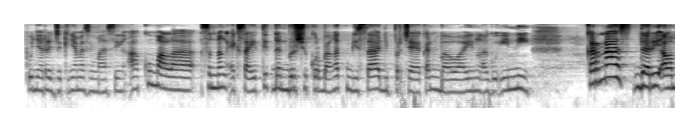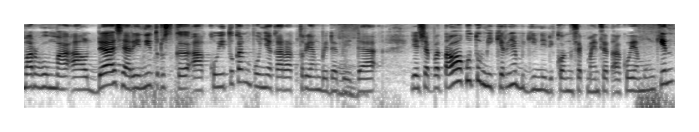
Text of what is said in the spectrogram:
punya rezekinya masing-masing. Aku malah seneng, excited dan bersyukur banget bisa dipercayakan bawain lagu ini. Karena dari almarhumah Alda, Syahrini terus ke aku itu kan punya karakter yang beda-beda. Ya siapa tahu aku tuh mikirnya begini di konsep mindset aku ya mungkin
